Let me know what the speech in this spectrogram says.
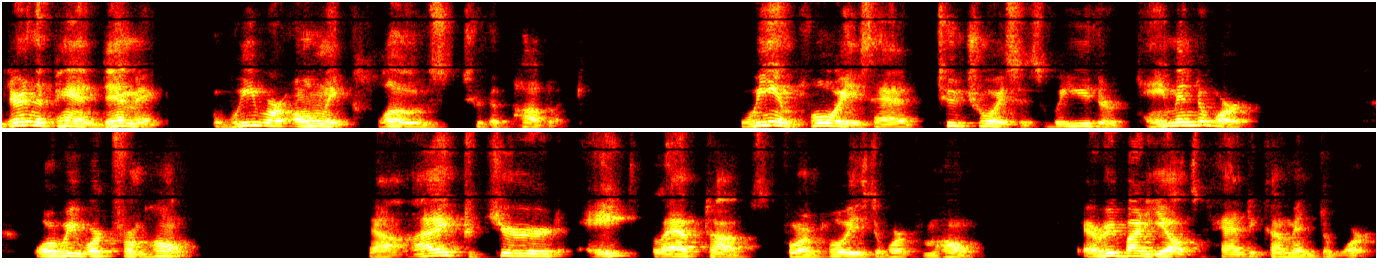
during the pandemic, we were only closed to the public. We employees had two choices. We either came into work or we worked from home. Now, I procured eight laptops for employees to work from home. Everybody else had to come into work.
